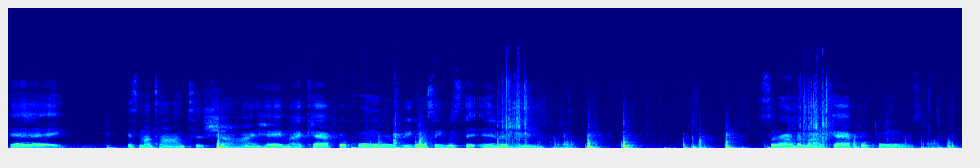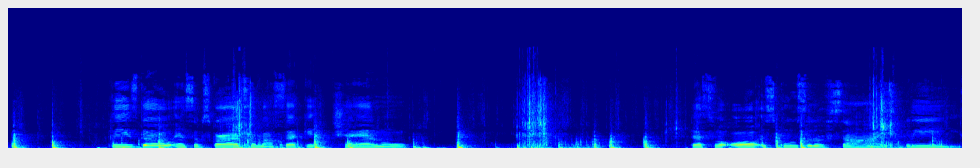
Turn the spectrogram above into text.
Hey, it's my time to shine. Hey, my Capricorns. we going to see what's the energy surrounding my Capricorns. Please go and subscribe to my second channel. That's for all exclusive signs, please.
